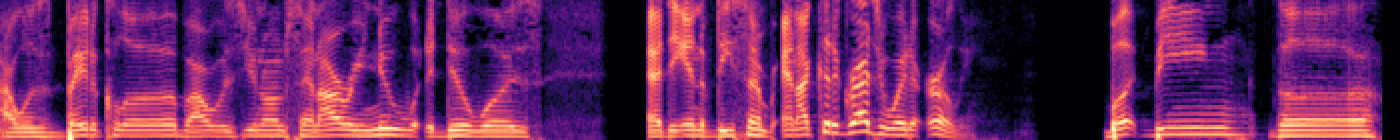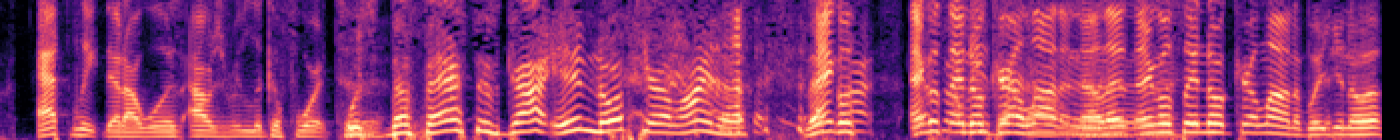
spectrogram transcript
I was beta club. I was, you know what I'm saying? I already knew what the deal was at the end of December. And I could have graduated early. But being the athlete that I was, I was really looking forward to. Which the fastest guy in North Carolina. Let's I ain't gonna, not- I ain't gonna say North Carolina now. I ain't gonna say North Carolina, but you know,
